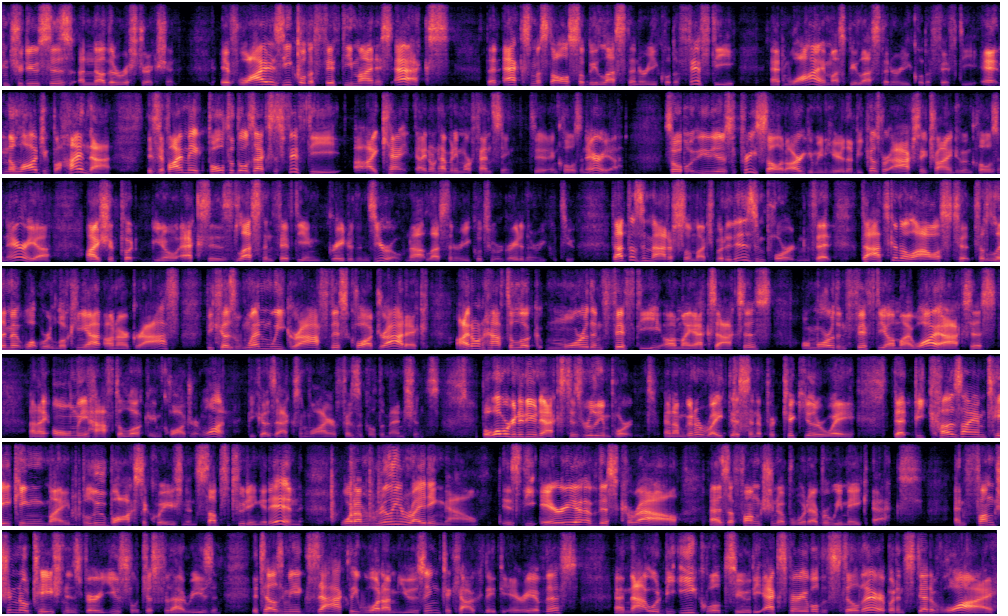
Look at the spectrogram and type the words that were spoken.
introduces another restriction. If y is equal to 50 minus x, then x must also be less than or equal to 50, and y must be less than or equal to 50. And the logic behind that is if I make both of those x's 50, I can't, I don't have any more fencing to enclose an area. So there's a pretty solid argument here that because we're actually trying to enclose an area, I should put, you know, x is less than 50 and greater than zero, not less than or equal to or greater than or equal to. That doesn't matter so much, but it is important that that's going to allow us to, to limit what we're looking at on our graph because when we graph this quadratic, I don't have to look more than 50 on my x-axis or more than 50 on my y-axis and I only have to look in quadrant one because X and Y are physical dimensions. But what we're gonna do next is really important. And I'm gonna write this in a particular way that because I am taking my blue box equation and substituting it in, what I'm really writing now is the area of this corral as a function of whatever we make X. And function notation is very useful just for that reason. It tells me exactly what I'm using to calculate the area of this. And that would be equal to the X variable that's still there, but instead of Y,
